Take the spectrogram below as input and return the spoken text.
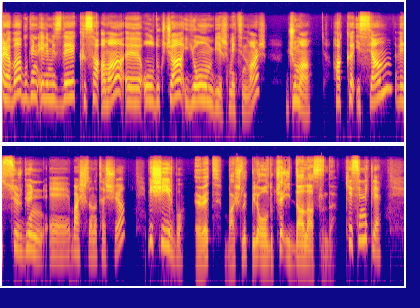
Merhaba, bugün elimizde kısa ama e, oldukça yoğun bir metin var. Cuma, Hakka isyan ve sürgün e, başlığını taşıyor. Bir şiir bu. Evet, başlık bile oldukça iddialı aslında. Kesinlikle.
